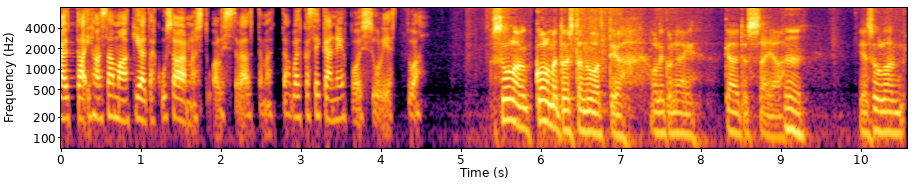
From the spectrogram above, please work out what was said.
käyttää ihan samaa kieltä kuin saarnastuolissa välttämättä, vaikka sekään ei ole pois suljettua. Sulla on 13 nuottia, oliko näin, käytössä ja, mm. ja sulla on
